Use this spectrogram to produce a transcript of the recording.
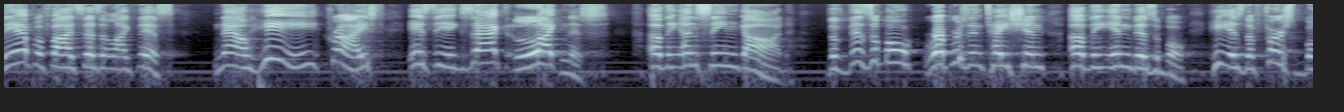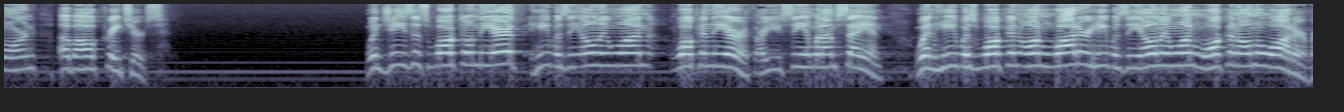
The Amplified says it like this Now, He, Christ, is the exact likeness of the unseen God, the visible representation of the invisible. He is the firstborn of all creatures. When Jesus walked on the earth, he was the only one walking the earth. Are you seeing what I'm saying? When he was walking on water, he was the only one walking on the water.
